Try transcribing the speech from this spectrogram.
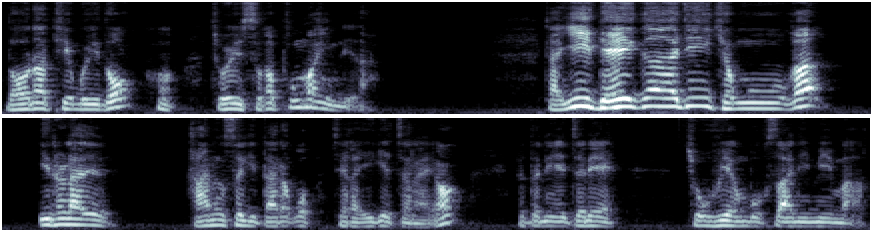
너라 TV도 조회수가 폭망입니다. 자, 이 네 가지 경우가 일어날 가능성이 있다라고 제가 얘기했잖아요. 그랬더니 예전에 조후영 목사님이 막,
